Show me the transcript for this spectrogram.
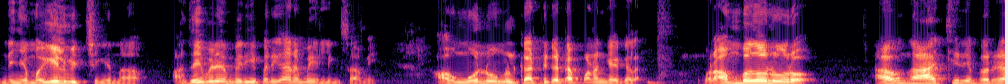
நீங்கள் மகிழ்விச்சிங்கன்னா அதை விட பெரிய பரிகாரமே இல்லைங்க சாமி. அவங்க ஒன்றும் உங்களுக்கு கட்டுக்கட்டா பணம் கேட்கல. ஒரு ஐம்பதோ நூறோ அவங்க ஆச்சரியப்படுற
